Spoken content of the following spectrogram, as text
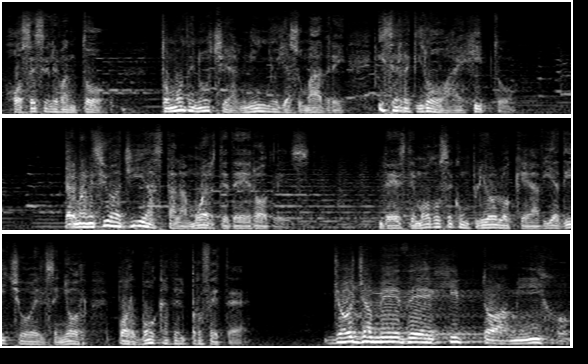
José se levantó, tomó de noche al niño y a su madre y se retiró a Egipto. Permaneció allí hasta la muerte de Herodes. De este modo se cumplió lo que había dicho el Señor por boca del profeta. Yo llamé de Egipto a mi hijo.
